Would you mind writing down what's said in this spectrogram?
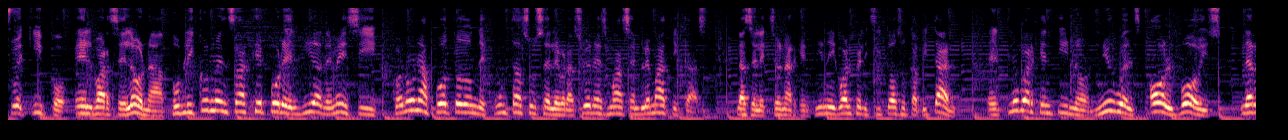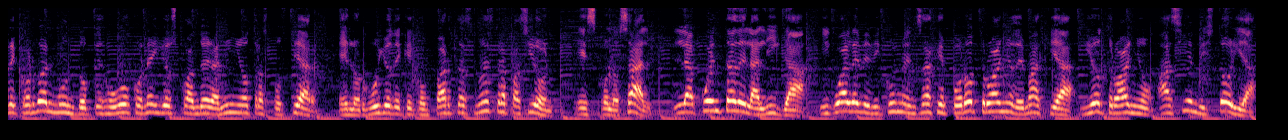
Su equipo, el Barcelona, publicó un mensaje por el Día de Messi con una foto donde junta sus celebraciones más emblemáticas. La selección argentina igual felicitó a su capitán. El club argentino Newell's All Boys le recordó al mundo que jugó con ellos cuando era niño tras postear. El orgullo de que compartas nuestra pasión es colosal. La cuenta de la liga igual le dedicó un mensaje por otro año de magia y otro año haciendo historia,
